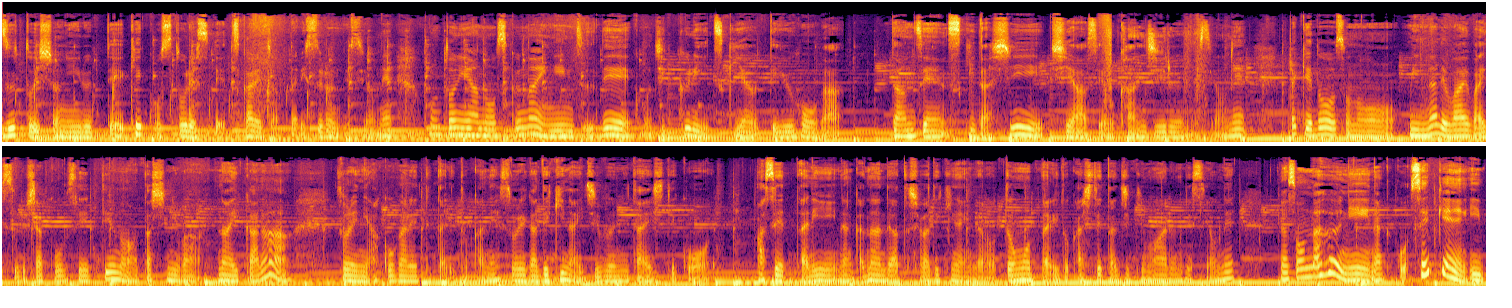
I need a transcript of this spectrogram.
ずっと一緒にいるって結構ストレスで疲れちゃったりするんですよね。本当にあの少ない人数でこうじっくり付き合うっていう方が断然好きだし幸せを感じるんですよね。だけどそのみんなでワイワイする社交性っていうのは私にはないからそれに憧れてたりとかねそれができない自分に対してこう焦ったりなんかなんで私はできないんだろうって思ったりとかしてた時期もあるんですよね。そんな風になんかこう世間一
